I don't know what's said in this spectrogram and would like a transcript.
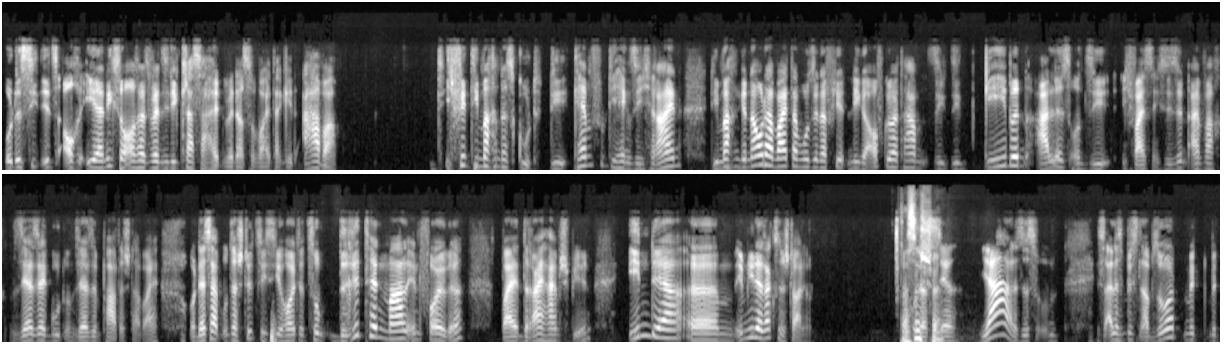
Und es sieht jetzt auch eher nicht so aus, als wenn sie die Klasse halten, wenn das so weitergeht. Aber ich finde, die machen das gut. Die kämpfen, die hängen sich rein, die machen genau da weiter, wo sie in der vierten Liga aufgehört haben. Sie, sie geben alles und sie, ich weiß nicht, sie sind einfach sehr, sehr gut und sehr sympathisch dabei. Und deshalb unterstütze ich sie heute zum dritten Mal in Folge bei drei Heimspielen in der, ähm, im Niedersachsenstadion. Das Und ist schön. Sehr, ja, das ist, ist alles ein bisschen absurd mit, mit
